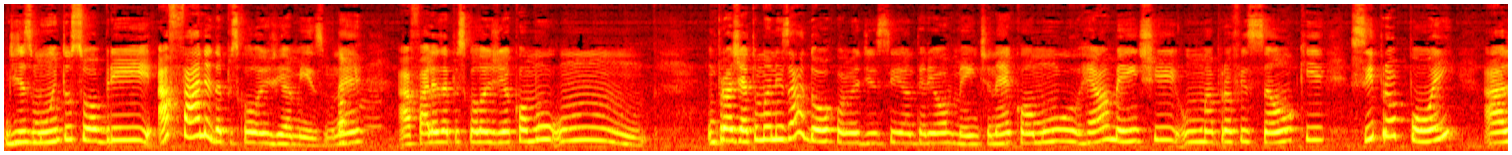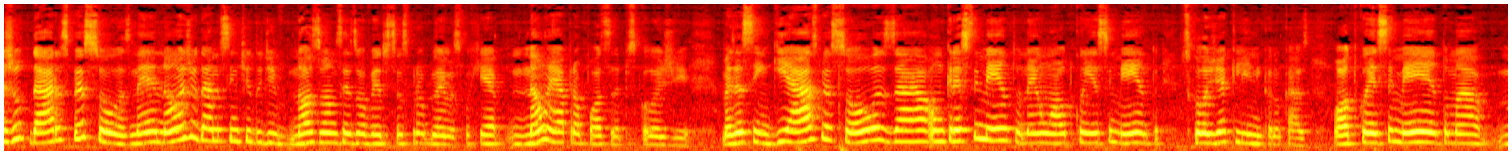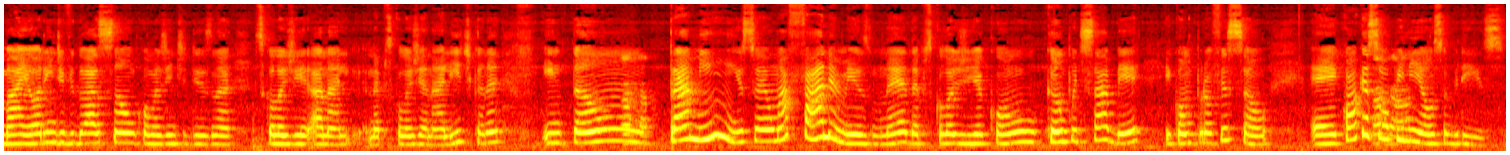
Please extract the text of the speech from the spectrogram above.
diz muito sobre a falha da psicologia mesmo, né? A falha da psicologia como um um projeto humanizador, como eu disse anteriormente, né? Como realmente uma profissão que se propõe a ajudar as pessoas, né? Não ajudar no sentido de nós vamos resolver os seus problemas, porque não é a proposta da psicologia, mas assim, guiar as pessoas a um crescimento, né? Um autoconhecimento, psicologia clínica no caso, um autoconhecimento, uma maior individuação, como a gente diz na psicologia, na psicologia analítica, né? Então, uhum. para mim, isso é uma falha mesmo, né, da psicologia como campo de saber e como profissão. É, qual que é a sua uhum. opinião sobre isso?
